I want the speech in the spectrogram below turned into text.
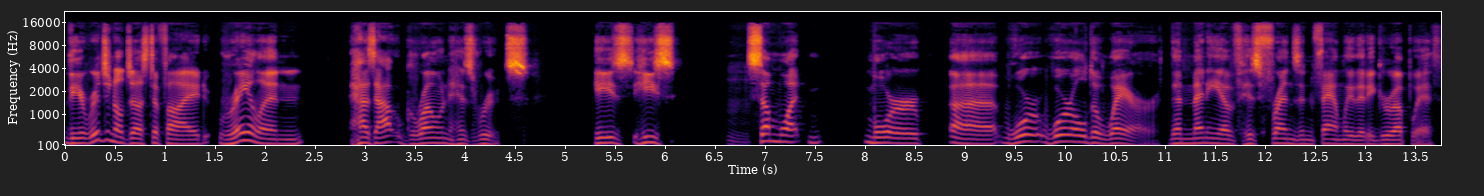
the original Justified, Raylan has outgrown his roots. He's he's Mm. somewhat more uh, wor- world aware than many of his friends and family that he grew up with.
